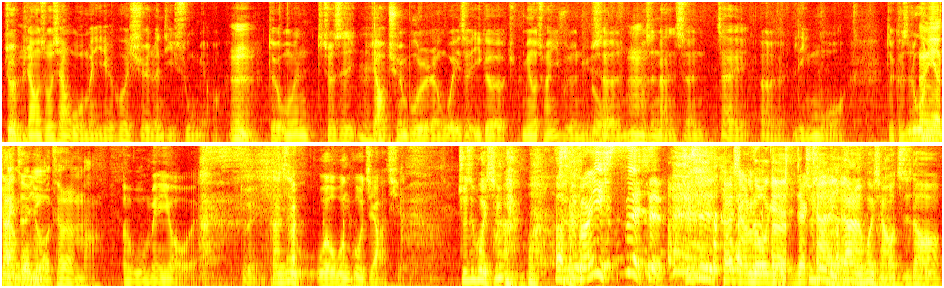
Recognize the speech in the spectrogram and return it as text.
就比方说像我们也会学人体素描，嗯，对，我们就是要全部的人围着一个没有穿衣服的女生或是男生在呃临摹，对，可是如果你有当过模特吗？呃，我没有哎，对，但是我有问过价钱，就是会想 什么意思？就是他想裸给人家看，就是你当然会想要知道。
